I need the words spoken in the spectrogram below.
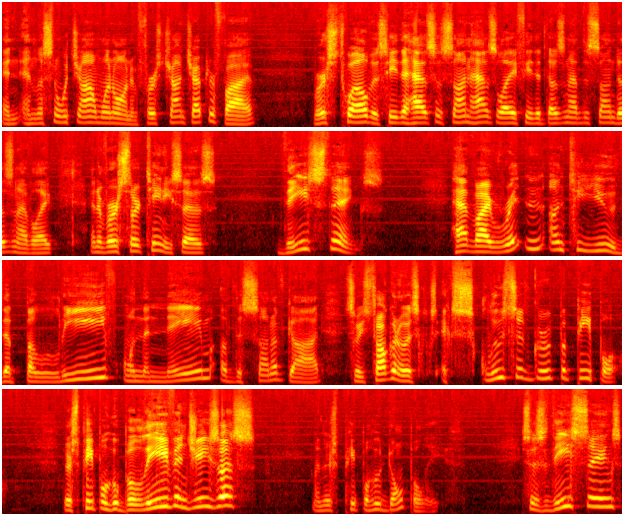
And, and listen to what John went on in 1 John chapter 5. Verse 12 is He that has the Son has life. He that doesn't have the Son doesn't have life. And in verse 13 he says, These things have I written unto you that believe on the name of the Son of God. So he's talking to an exclusive group of people. There's people who believe in Jesus, and there's people who don't believe. He says, These things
